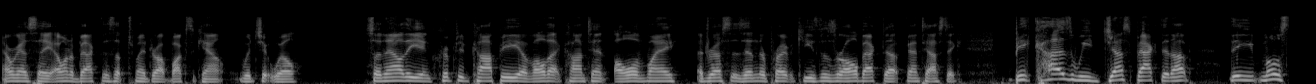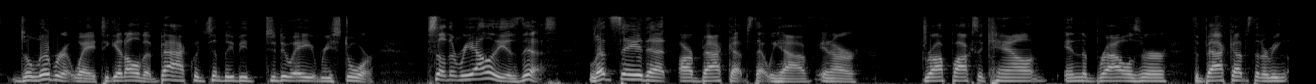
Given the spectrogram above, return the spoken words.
and we're going to say, I want to back this up to my Dropbox account, which it will. So now the encrypted copy of all that content, all of my addresses and their private keys, those are all backed up. Fantastic. Because we just backed it up, the most deliberate way to get all of it back would simply be to do a restore. So the reality is this let's say that our backups that we have in our Dropbox account, in the browser, the backups that are being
